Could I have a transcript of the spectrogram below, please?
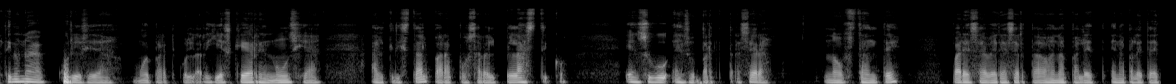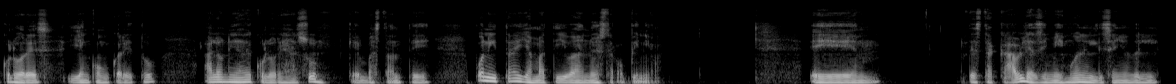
tiene una curiosidad muy particular y es que renuncia al cristal para posar el plástico en su, en su parte trasera. No obstante, parece haber acertado en la, paleta, de colores y en concreto a la unidad de colores azul, que es bastante bonita y llamativa en nuestra opinión. Eh, destacable asimismo en el diseño del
